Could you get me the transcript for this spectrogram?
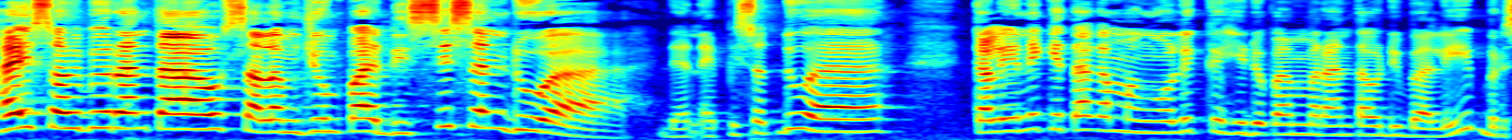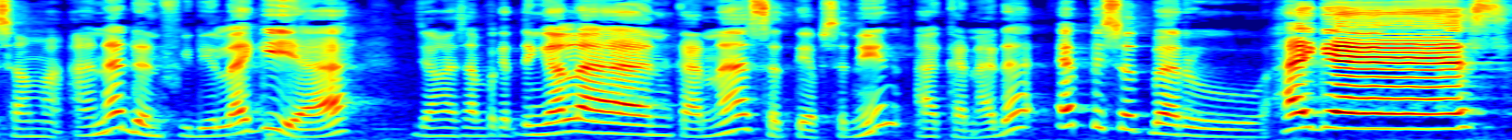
Hai Sohibu Rantau, salam jumpa di season 2 dan episode 2 Kali ini kita akan mengulik kehidupan merantau di Bali bersama Ana dan Vidi lagi ya. Jangan sampai ketinggalan karena setiap Senin akan ada episode baru. Hai guys.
